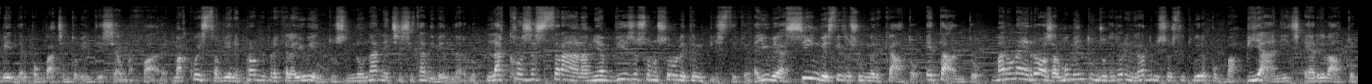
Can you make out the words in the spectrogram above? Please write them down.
vendere Pogba a 120 sia un affare. Ma questo avviene proprio perché la Juventus non ha necessità di venderlo. La cosa strana, a mio avviso, sono solo le tempistiche. La Juve ha sì investito sul mercato, e tanto, ma non ha in rosa al momento un giocatore in grado di sostituire Pogba. Pjanic è arrivato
